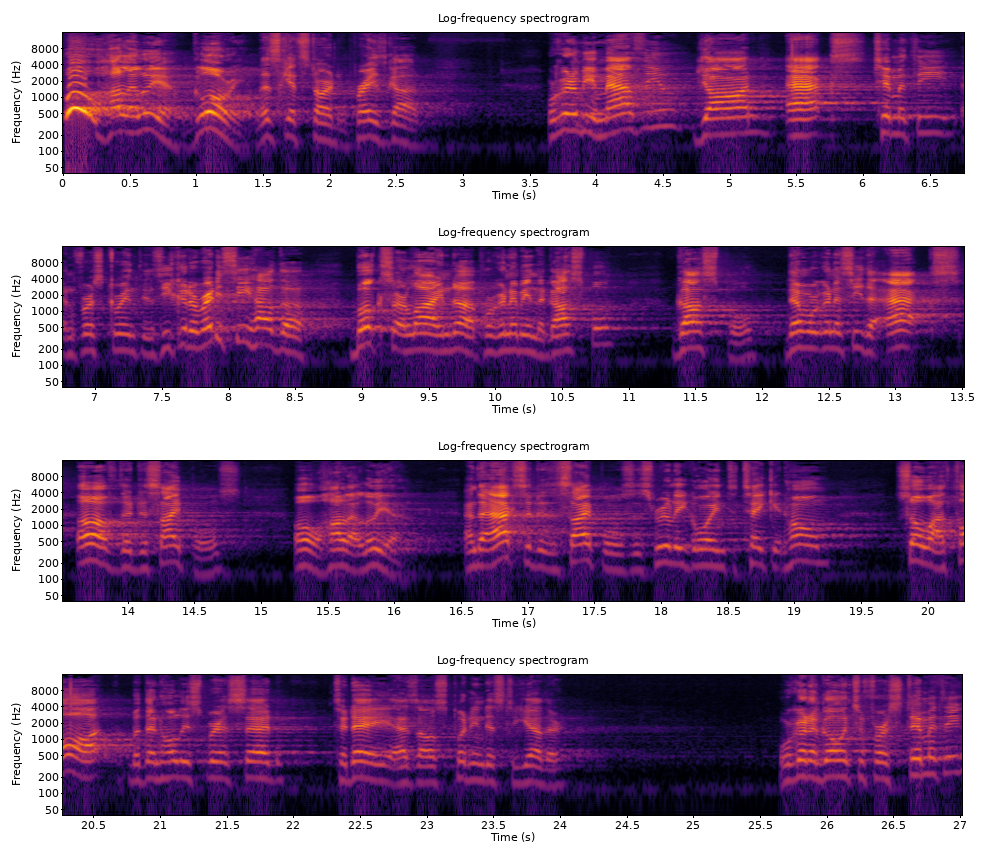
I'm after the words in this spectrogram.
Woo! Hallelujah. Glory. Let's get started. Praise God. We're going to be in Matthew, John, Acts, Timothy, and First Corinthians. You could already see how the books are lined up. We're going to be in the gospel, gospel. Then we're going to see the Acts of the disciples. Oh, hallelujah. And the Acts of the disciples is really going to take it home. So I thought, but then Holy Spirit said today, as I was putting this together, we're going to go into First Timothy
